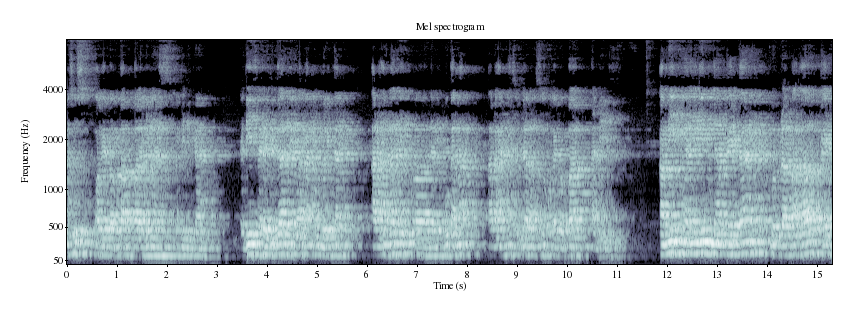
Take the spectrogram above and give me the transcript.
khusus oleh Bapak Kepala Dinas Pendidikan. Jadi saya juga tidak akan memberikan arahan lagi eh, dari Ibu karena arahannya sudah langsung oleh Bapak tadi. Kami hanya ingin menyampaikan beberapa hal kaitannya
